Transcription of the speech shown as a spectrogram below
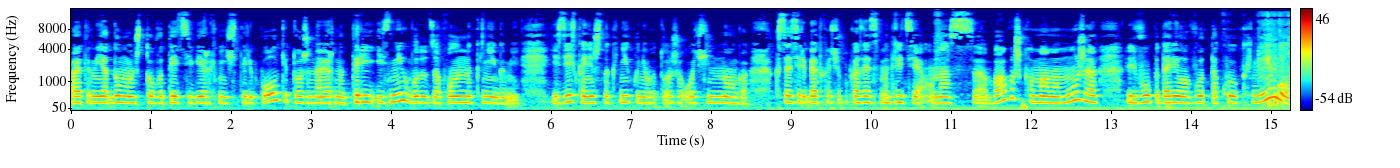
поэтому я думаю, что вот эти верхние четыре полки, тоже, наверное, три из них будут заполнены книгами. И здесь, конечно, книг у него тоже очень много. Кстати, ребят, хочу показать, смотрите, у нас бабушка, мама мужа, Льву подарила вот такую книгу.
